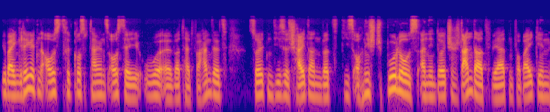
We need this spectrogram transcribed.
Über einen geregelten Austritt Großbritanniens aus der EU äh, wird halt verhandelt. Sollten diese scheitern, wird dies auch nicht spurlos an den deutschen Standardwerten vorbeigehen,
